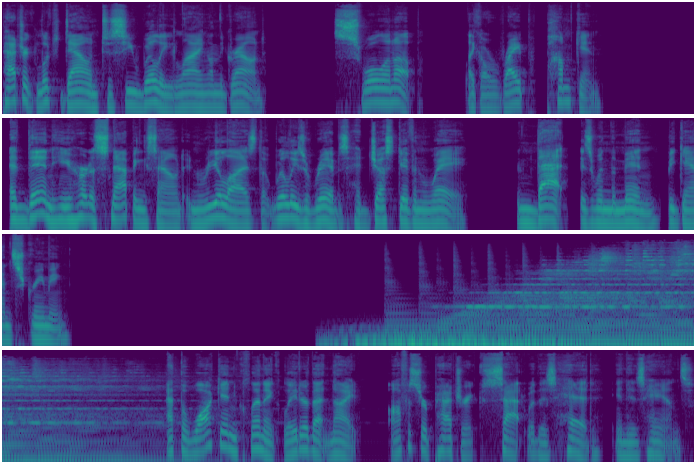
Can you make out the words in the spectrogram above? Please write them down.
Patrick looked down to see Willie lying on the ground, swollen up like a ripe pumpkin. And then he heard a snapping sound and realized that Willie's ribs had just given way, And that is when the men began screaming. At the walk in clinic later that night, Officer Patrick sat with his head in his hands.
